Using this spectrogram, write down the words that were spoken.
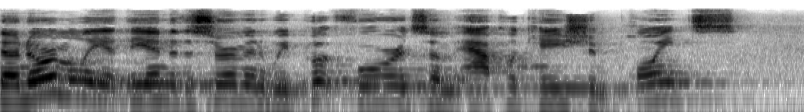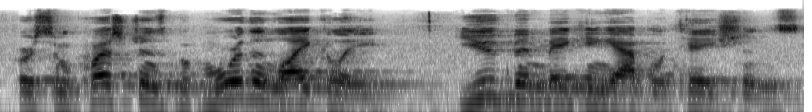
Now, normally at the end of the sermon, we put forward some application points or some questions, but more than likely, You've been making applications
